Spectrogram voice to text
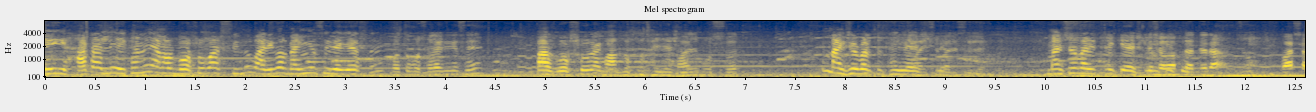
এই হাটালে এখানে আমার বসবাস ছিল বাড়িঘর ভাঙে চলে গেছে। কত বছর আগে গেছে? পাঁচ বছর আগে। পাঁচ বছর। পাঁচ বছর। মানুষের বাড়িতে থেকে আসলে। বাড়ি ছিলেন বাড়ি থেকে আপনাদের বাসা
